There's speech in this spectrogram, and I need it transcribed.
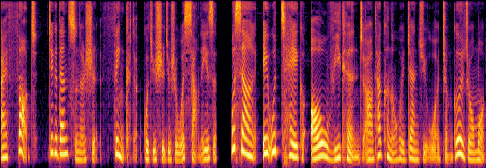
I thought 这个单词呢是 think 的过去式，就是我想的意思。我想 it would take all weekend 啊，它可能会占据我整个周末。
